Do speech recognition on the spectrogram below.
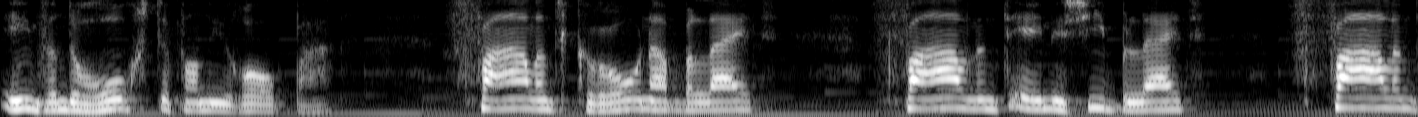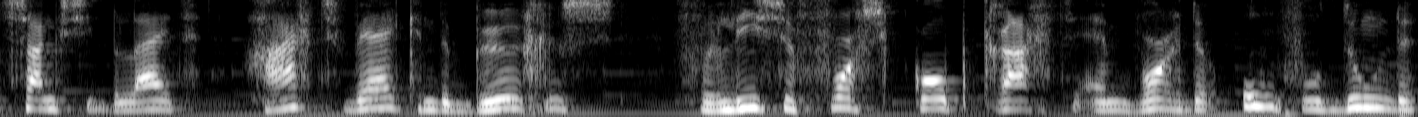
een van de hoogste van Europa. Falend coronabeleid, falend energiebeleid, falend sanctiebeleid, hardwerkende burgers verliezen fors koopkracht en worden onvoldoende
